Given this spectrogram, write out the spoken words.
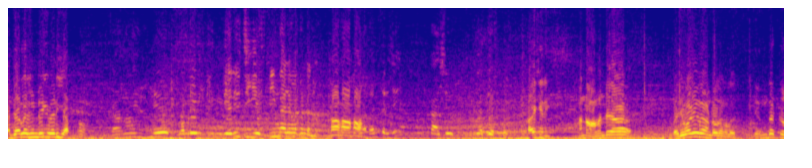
അഞ്ചാറ് ലക്ഷം രൂപയ്ക്ക് മേടിക്കാം. കാരണം ഇതിന് നമ്മുടെ ഇന്ത്യയിൽ ജി എസ് ടിയും കാര്യങ്ങളൊക്കെ ഉണ്ടല്ലോ. അതനുസരിച്ച് കാശ് അത് ശരി. കണ്ടോ അവന്റെ ആ പരിപാടികൾ കണ്ടോ നിങ്ങൾ? എന്തൊക്കെ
